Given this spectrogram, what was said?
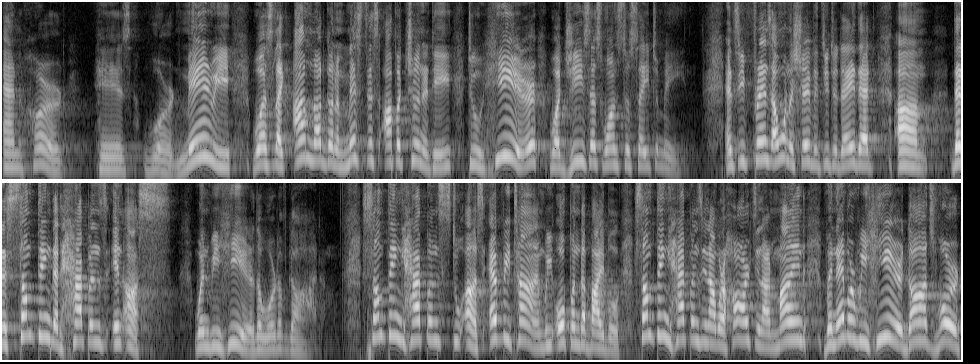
and heard his word. Mary was like, I'm not going to miss this opportunity to hear what Jesus wants to say to me. And see, friends, I want to share with you today that um, there is something that happens in us when we hear the word of God. Something happens to us every time we open the Bible. Something happens in our hearts, in our mind, whenever we hear God's word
